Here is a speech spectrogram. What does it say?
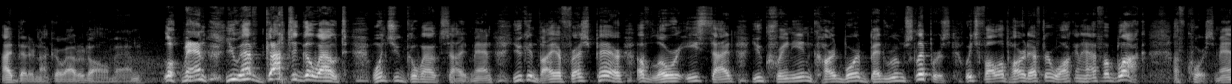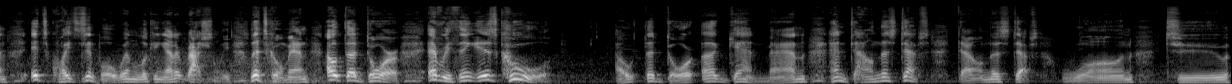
I'd better not go out at all, man. Look, man, you have got to go out. Once you go outside, man, you can buy a fresh pair of Lower East Side Ukrainian cardboard bedroom slippers, which fall apart after walking half a block. Of course, man, it's quite simple when looking at it rationally. Let's go, man, out the door. Everything is cool out the door again, man, and down the steps, down the steps. One, two,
